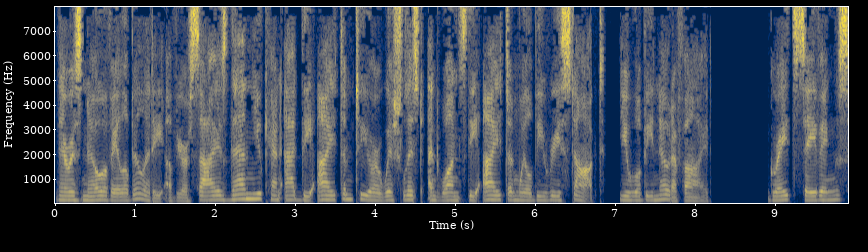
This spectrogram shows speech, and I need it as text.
there is no availability of your size, then you can add the item to your wish list, and once the item will be restocked, you will be notified. Great savings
